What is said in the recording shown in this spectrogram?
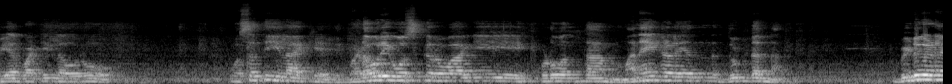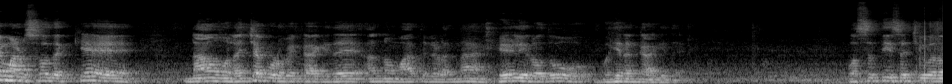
ಬಿ ಆರ್ ಪಾಟೀಲ್ ಅವರು ವಸತಿ ಇಲಾಖೆಯಲ್ಲಿ ಬಡವರಿಗೋಸ್ಕರವಾಗಿ ಕೊಡುವಂಥ ಮನೆಗಳ ದುಡ್ಡನ್ನು ಬಿಡುಗಡೆ ಮಾಡಿಸೋದಕ್ಕೆ ನಾವು ಲಂಚ ಕೊಡಬೇಕಾಗಿದೆ ಅನ್ನೋ ಮಾತುಗಳನ್ನು ಹೇಳಿರೋದು ಬಹಿರಂಗ ಆಗಿದೆ. ವಸತಿ ಸಚಿವರ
